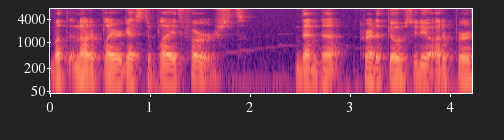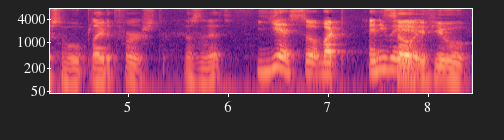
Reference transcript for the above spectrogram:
but another player gets to play it first. Then the credit goes to the other person who played it first, doesn't it? Yes, so, but anyway. So if you,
